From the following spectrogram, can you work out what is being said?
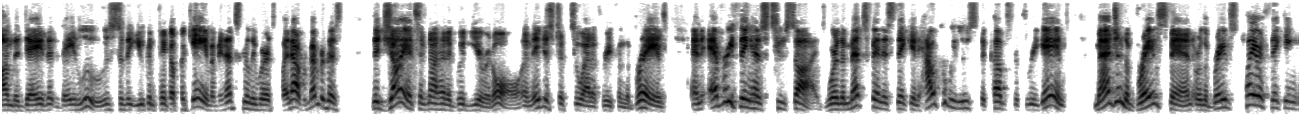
on the day that they lose so that you can pick up a game. I mean, that's really where it's played out. Remember this the Giants have not had a good year at all, and they just took two out of three from the Braves. And everything has two sides where the Mets fan is thinking, how can we lose to the Cubs for three games? Imagine the Braves fan or the Braves player thinking,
